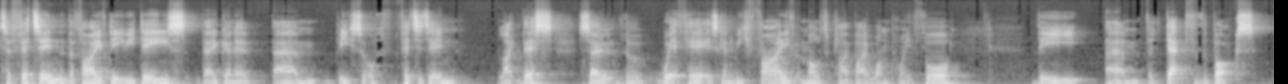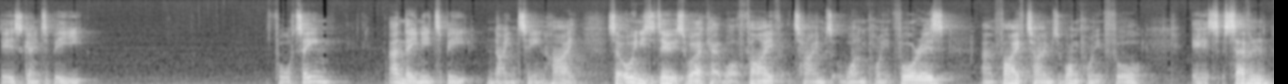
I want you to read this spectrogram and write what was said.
to fit in the five DVDs, they're going to um, be sort of fitted in like this. So the width here is going to be 5 multiplied by 1.4. The, um, the depth of the box is going to be 14 and they need to be 19 high. So all we need to do is work out what 5 times 1.4 is, and 5 times 1.4 is 7.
